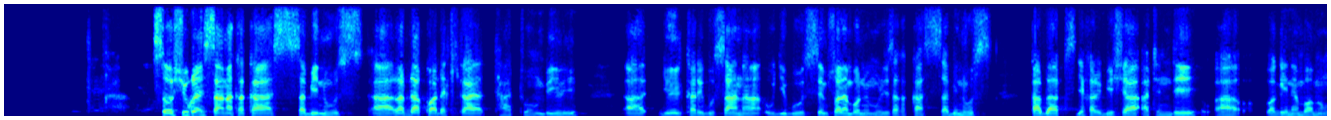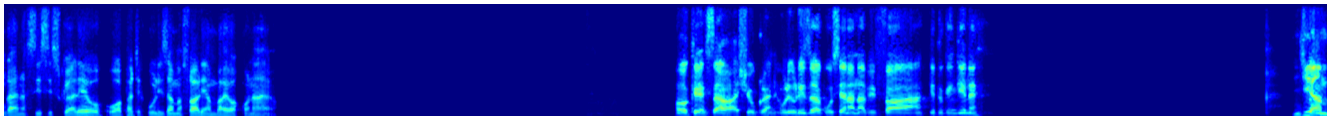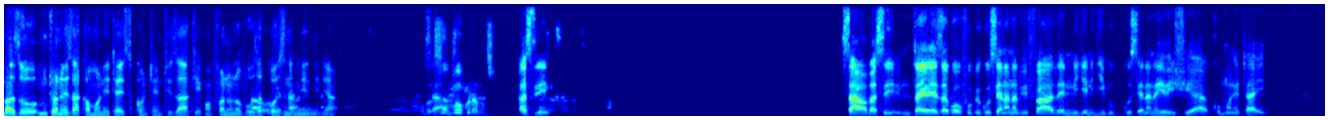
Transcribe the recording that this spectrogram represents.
So shukrani sana kaka Sabinus. Uh, labda kwa dakika tatu mbili, uh, Joel, karibu sana ujibu sehemu swali ambayo nimemuuliza kaka Sabinus kabla tusijakaribisha attendee uh, wageni ambao wameungana na sisi siku ya leo wapate kuuliza maswali ambayo wako nayo. Okay, sawa, shukran. Uliuliza kuhusiana na vifaa, kitu kingine? Njia ambazo mtu anaweza akamonetize content zake, kwa mfano unavyouza course na nini yeah. Basi sawa, basi nitaeleza kwa ufupi kuhusiana na vifaa then nije nijibu kuhusiana na hiyo issue ya kumonetize.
